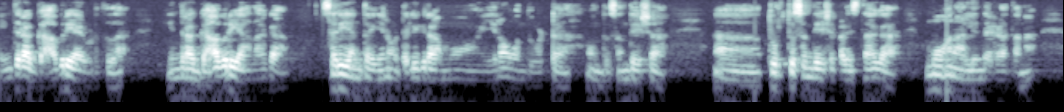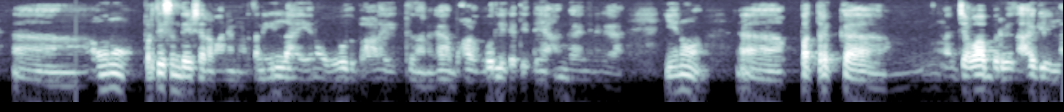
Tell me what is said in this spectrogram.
ಇಂದಿರಾ ಗಾಬರಿ ಆಗ್ಬಿಡ್ತದ. ಇಂದಿರಾ ಗಾಬರಿ ಆದಾಗ ಸರಿ ಅಂತ ಏನೋ ಟೆಲಿಗ್ರಾಮು, ಏನೋ ಒಂದು ಒಟ್ಟ, ಒಂದು ಸಂದೇಶ ತುರ್ತು ಸಂದೇಶ ಕಳಿಸಿದಾಗ ಮೋಹನ ಅಲ್ಲಿಂದ ಹೇಳ್ತಾನೆ ಅವನು ಪ್ರತಿ ಸಂದೇಶ ರವಾನೆ ಮಾಡ್ತಾನೆ, ಇಲ್ಲ, ಏನೋ ಓದು ಭಾಳ ಇತ್ತು ನನಗೆ, ಭಾಳ ಓದ್ಲಿಕ್ಕತ್ತಿದ್ದೆ ಹಂಗಾಗಿ ನಿನಗ, ಏನೋ ಪತ್ರಕ್ಕೆ ಜವಾಬ್ ಬರೆಯೋದು ಆಗಲಿಲ್ಲ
